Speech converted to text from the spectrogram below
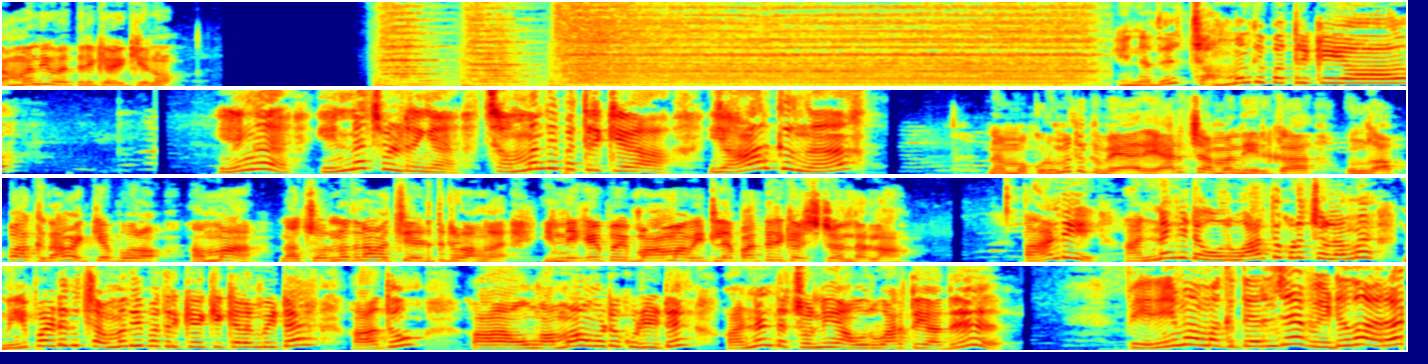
சம்மந்தி பத்திரிக்கை வைக்கணும். என்னது சம்மந்தி பத்திரிக்கையா? ஏங்க என்ன சொல்றீங்க? சம்மந்தி பத்திரிக்கையா? யாருக்குங்க? நம்ம குடும்பத்துக்கு வேற யார் சம்மந்தி இருக்கா? உங்க அப்பாக்கு தான் வைக்க போறோம். அம்மா நான் சொன்னதெல்லாம் வச்சு எடுத்துட்டு வாங்க. இன்னைக்கே போய் மாமா வீட்டுல பத்திரிக்கை வச்சுட்டு வந்துடலாம் பாண்டி அண்ணன் கிட்ட ஒரு வார்த்தை கூட சொல்லாம நீ பாட்டுக்கு சம்மந்தி பத்திரிக்கைக்கு கிளம்பிட்ட? அதுவும் அவங்க அம்மா மட்டும் கூட்டிட்டு அண்ணன்ட்ட சொன்னியா ஒரு வார்த்தையாது பெரிய மாமாக்கு தெரிஞ்சா விடுவாரா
